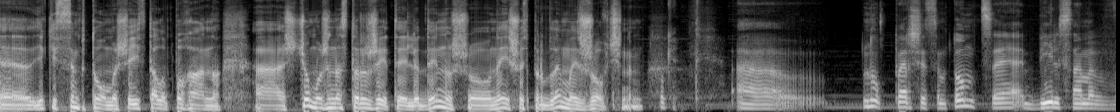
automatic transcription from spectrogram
е, якісь симптоми, що їй стало погано. Що може насторожити людину, що у неї щось проблеми з жовчним? Окей. Ну, перший симптом це біль саме в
